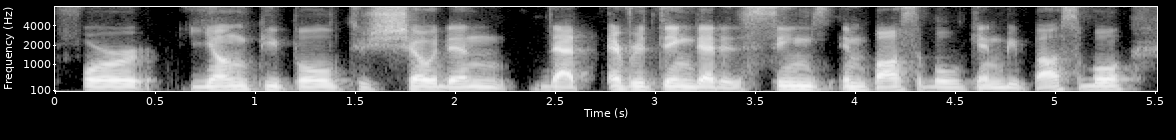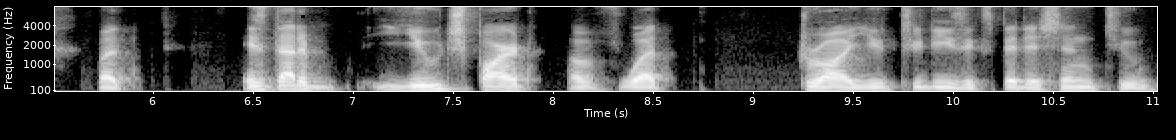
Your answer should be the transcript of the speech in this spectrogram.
for young people to show them that everything that is seems impossible can be possible is that a huge part of what draw you to these expeditions to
